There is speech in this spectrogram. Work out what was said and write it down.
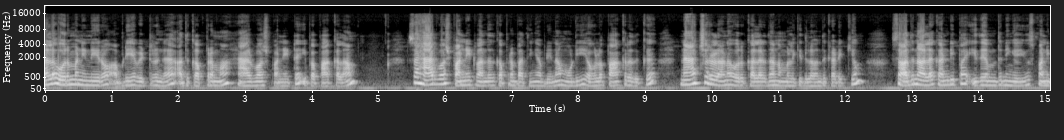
நல்லா ஒரு மணி நேரம் அப்படியே விட்டுருங்க. அதுக்கப்புறமா ஹேர் வாஷ் பண்ணிவிட்டு இப்போ பார்க்கலாம். ஸோ ஹேர் வாஷ் பண்ணிட்டு வந்ததுக்கப்புறம் பார்த்தீங்க அப்படின்னா முடி எவ்வளோ பார்க்குறதுக்கு நேச்சுரலான ஒரு கலர் தான் நம்மளுக்கு இதில் வந்து கிடைக்கும். ஸோ அதனால கண்டிப்பாக இதை வந்து நீங்கள் யூஸ் பண்ணி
